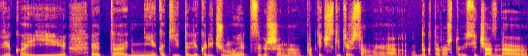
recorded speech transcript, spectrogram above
века, и это не какие-то лекари чумы, это совершенно практически те же самые доктора, что и сейчас, да,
